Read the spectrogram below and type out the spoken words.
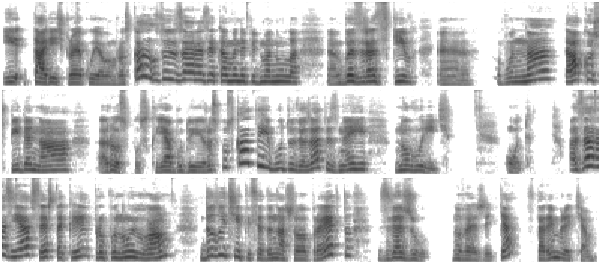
І та річ, про яку я вам розказую зараз, яка мене підманула е, без зразків, е, вона також піде на розпуск. Я буду її розпускати і буду зв'язати з неї нову річ. От. А зараз я все ж таки пропоную вам долучитися до нашого проєкту Зв'яжу нове життя старим речам.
